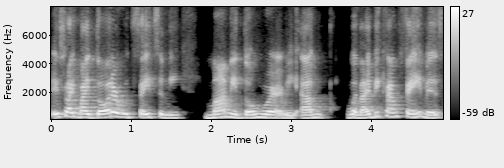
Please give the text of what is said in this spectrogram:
it's like my daughter would say to me, Mommy, don't worry. I'm when I become famous,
